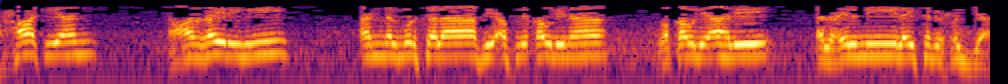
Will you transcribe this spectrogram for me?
حاكيا عن غيره أن المرسل في أصل قولنا وقول أهل العلم ليس بحجة.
